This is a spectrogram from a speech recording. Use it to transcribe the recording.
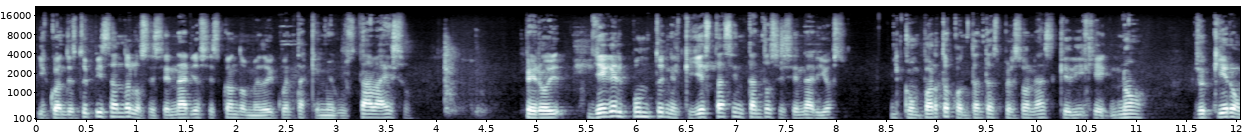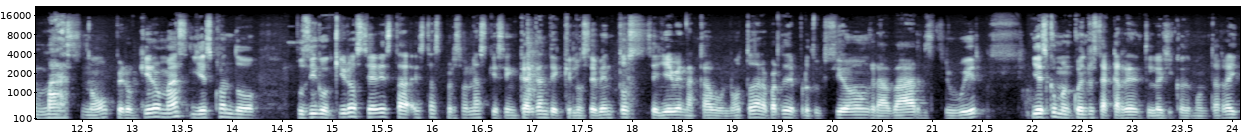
y cuando estoy pisando los escenarios es cuando me doy cuenta que me gustaba eso. Pero llega el punto en el que ya estás en tantos escenarios y comparto con tantas personas que dije, no, yo quiero más, ¿no? Pero quiero más y es cuando pues digo, quiero ser esta, estas personas que se encargan de que los eventos se lleven a cabo, ¿no? Toda la parte de producción, grabar, distribuir. Y es como encuentro esta carrera en el Tecnológico de Monterrey,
